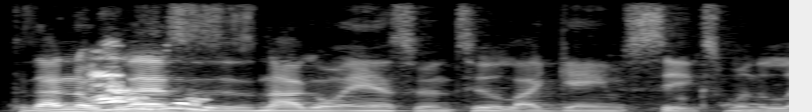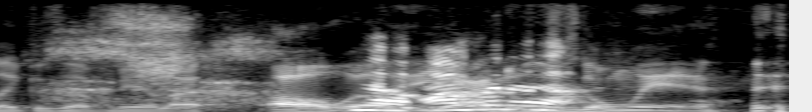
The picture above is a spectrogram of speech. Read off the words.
Because I know I Glasses know. is not going to answer until like game six when the Lakers up there. Like, oh, well, No, yeah, I'm gonna- to win.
